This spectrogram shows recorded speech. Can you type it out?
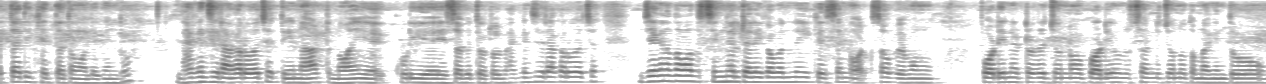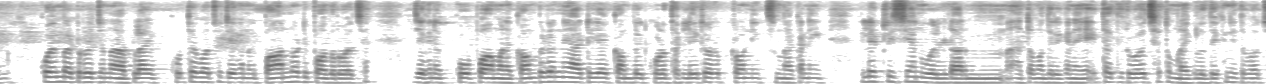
ইত্যাদি ক্ষেত্রে তোমাদের কিন্তু ভ্যাকেন্সি রাখা রয়েছে। তিন, আট, নয়, কুড়ি হিসাবে টোটাল ভ্যাকেন্সি রাখা রয়েছে। যেখানে তোমাদের সিগন্যাল টেলিকমিউনিকেশন ওয়ার্কশপ এবং কোঅর্ডিনেটরের জন্য কোঅর্ডিনেশনের জন্য তোমরা কিন্তু কোয়েম্বাটোরের জন্য অ্যাপ্লাই করতে পারছ। যেখানে বাহান্নটি পদ রয়েছে। যেখানে কোপা মানে কম্পিউটার নিয়ে আইটিআই কমপ্লিট করে থাকলে ইলেকট্রনিক্স মেকানিক ইলেকট্রিশিয়ান ওয়েল্ডার তোমাদের এখানে ইত্যাদি রয়েছে, তোমরা এগুলো দেখে নিতে পারছ।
